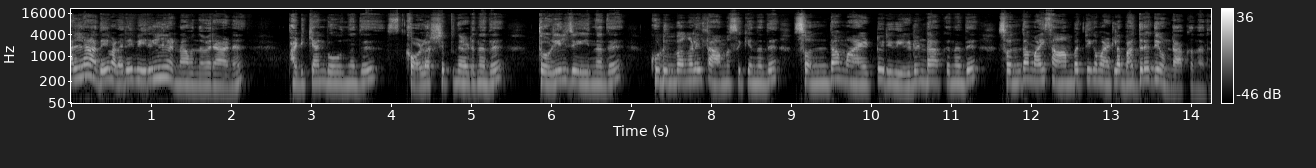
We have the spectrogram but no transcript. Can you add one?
അല്ലാതെ വളരെ വിരലിൽ എണ്ണാവുന്നവരാണ് പഠിക്കാൻ പോകുന്നത് സ്കോളർഷിപ്പ് നേടുന്നത് തൊഴിൽ ചെയ്യുന്നത് കുടുംബങ്ങളിൽ താമസിക്കുന്നത് സ്വന്തമായിട്ട് ഒരു വീടുണ്ടാക്കുന്നത് സ്വന്തമായി സാമ്പത്തികമായിട്ടുള്ള ഭദ്രത ഉണ്ടാക്കുന്നത്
